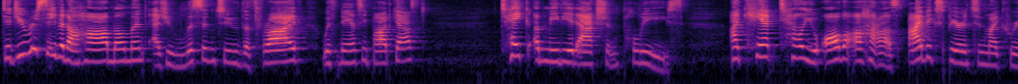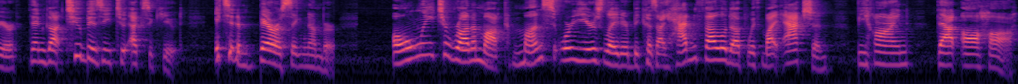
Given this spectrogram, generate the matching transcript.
Did you receive an aha moment as you listened to the Thrive with Nancy podcast? Take immediate action, please. I can't tell you all the ahas I've experienced in my career, then got too busy to execute. It's an embarrassing number. Only to run amok months or years later because I hadn't followed up with my action behind that aha.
